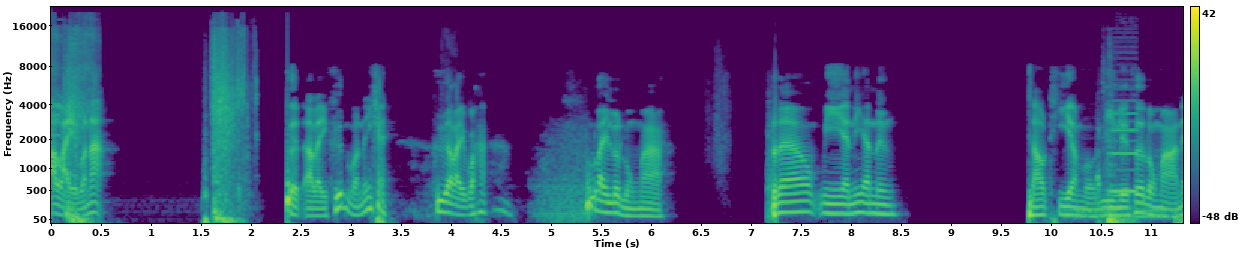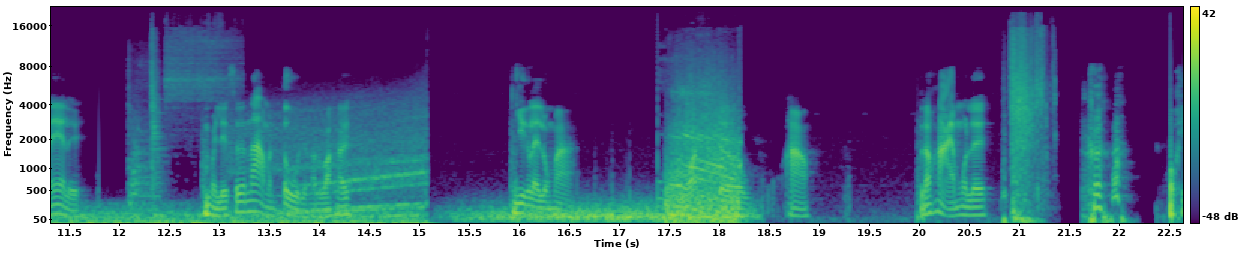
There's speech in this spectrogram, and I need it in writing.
อะไรวะน่ะเกิดอะไรขึ้นวะนี่คืออะไรวะอะไรหล่นลงมา แล้วมีอันนี้อันนึงดาวเทียมเหรอยิงเลเซอร์ลงมาแน่เลยทำไมเลเซอร์หน้ามันตูดอย่างนั้นวะเฮ้ยยิงอะไรลงมาวัดเจออ้าวแล้วหายหมดเลยโอเค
